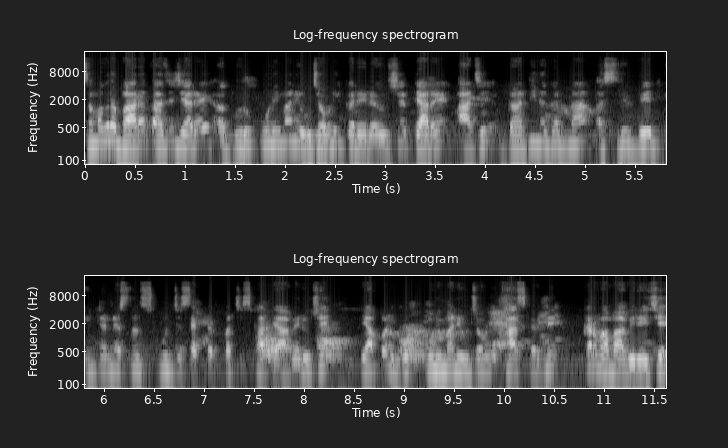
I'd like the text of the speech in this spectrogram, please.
સમગ્ર ભારત આજે જ્યારે ગુરુ પૂર્ણિમાની ઉજવણી કરી રહ્યું છે, ત્યારે આજે ગાંધીનગરના શ્રી વેદ ઇન્ટરનેશનલ સ્કૂલ જે સેક્ટર પચીસ ખાતે આવેલું છે, ત્યાં પણ ગુરુ પૂર્ણિમાની ઉજવણી ખાસ કરીને કરવામાં આવી રહી છે.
